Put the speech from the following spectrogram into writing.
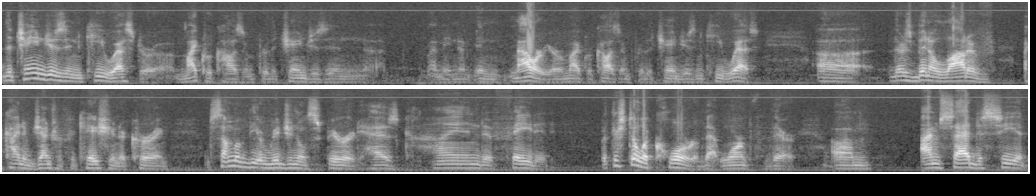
the changes in Key West are a microcosm for the changes in, uh, I mean, in Mallory are a microcosm for the changes in Key West. Uh, there's been a lot of a kind of gentrification occurring. Some of the original spirit has kind of faded but there's still a core of that warmth there. Um, I'm sad to see it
